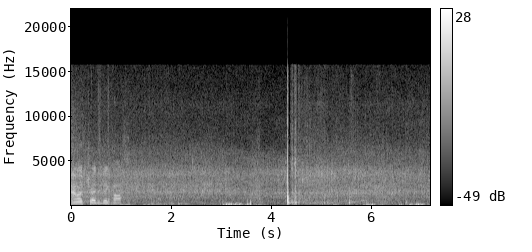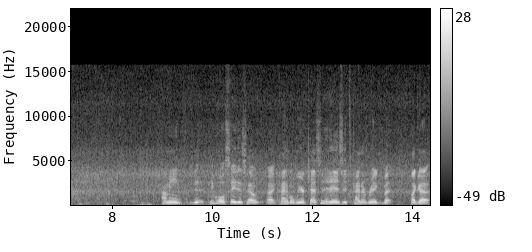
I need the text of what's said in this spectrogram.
Now let's try the big hoss. I mean, people will say this how uh, kind of a weird test, and it is. It's kind of rigged, but like a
